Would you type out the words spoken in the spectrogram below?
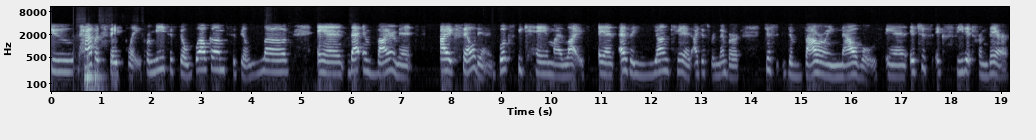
to have a safe place for me to feel welcome, to feel loved. And that environment I excelled in. Books became my life. And as a young kid, I just remember just devouring novels and it just exceeded from there.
